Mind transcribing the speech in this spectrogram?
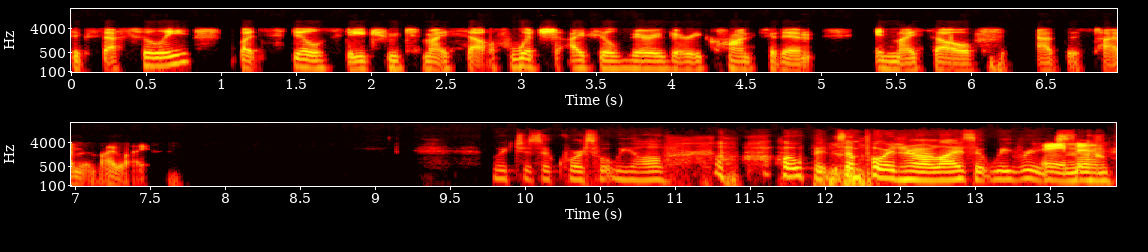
successfully, but still stay true to myself, which I feel very, very confident in myself at this time in my life. Which is, of course, what we all hope at some point in our lives that we reach. So, Amen.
